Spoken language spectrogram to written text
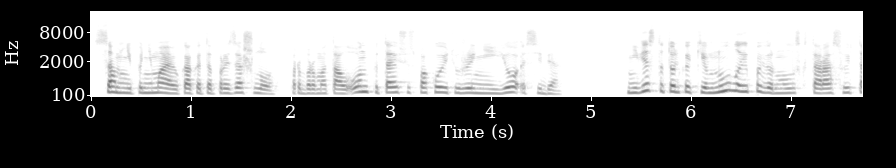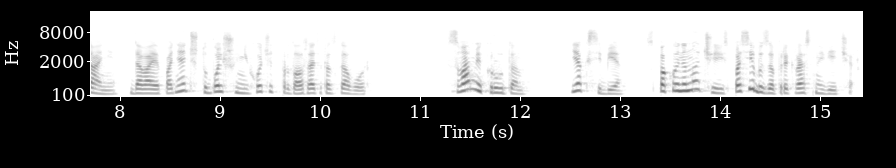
«Сам не понимаю, как это произошло», – пробормотал он, пытаясь успокоить уже не ее, а себя. Невеста только кивнула и повернулась к Тарасу и Тане, давая понять, что больше не хочет продолжать разговор. «С вами круто. Я к себе. Спокойной ночи и спасибо за прекрасный вечер».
